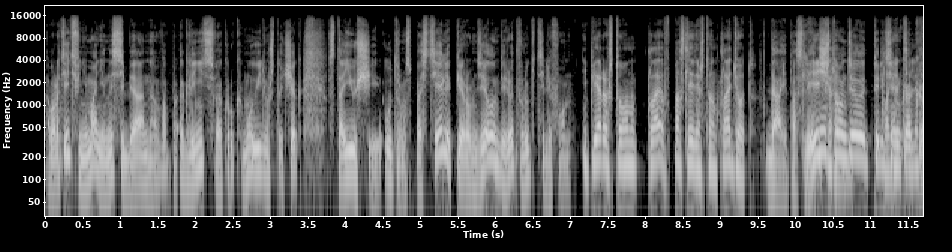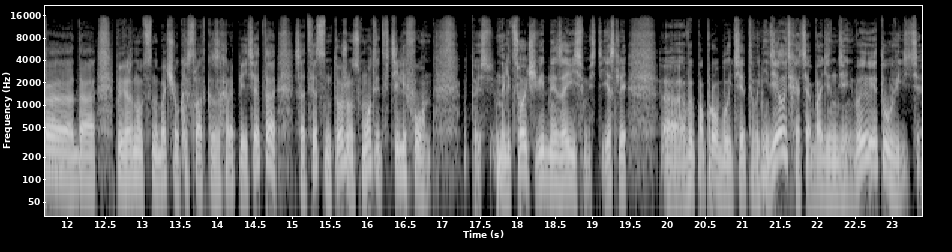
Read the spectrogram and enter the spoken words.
обратите внимание на себя, на, оглянитесь вокруг, и мы увидим, что человек, встающий утром с постели, первым делом берет в руки телефон. И первое, что он, последнее, что он кладет. Да, и последнее, Вечером что он делает перед тем, как э, да, повернуться на бочок и сладко захрапеть, это, соответственно, тоже он смотрит в телефон. То есть налицо очевидная зависимость. Если э, вы попробуете этого не делать хотя бы один день, вы это увидите,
